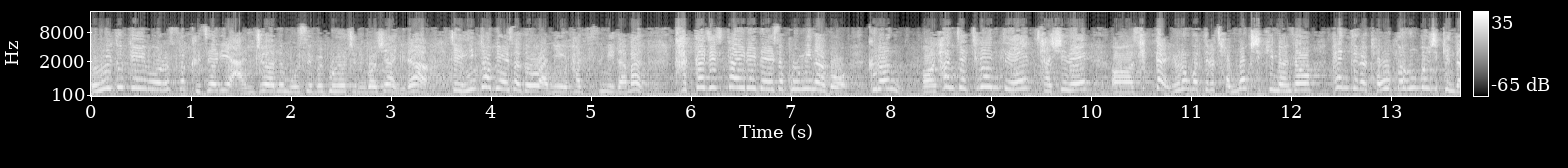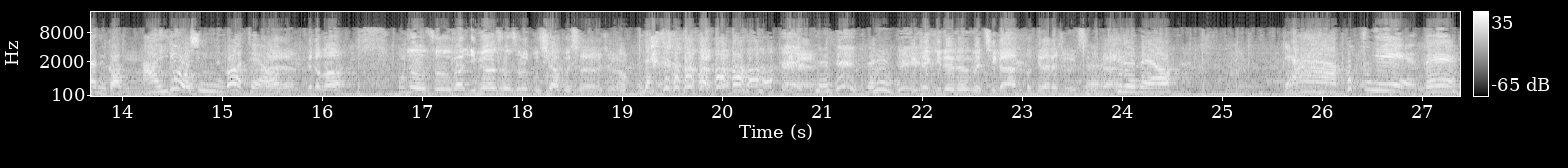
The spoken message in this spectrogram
올드 게이머로서 그 자리에 안주하는 모습을 보여주는 것이 아니라 제 인터뷰에서도 많이 봤습니다만 각가지 스타일에 대해서 고민하고 그런 어, 현재 트렌드에 자신의 어, 색깔 이런 것들을 접목시키면서 팬들을 더욱더 흥분시킨다는 것. 아 이게 멋있는 것 같아요. 네, 게다가 홍진호 선수가 임요환 선수를 무시하고 있어요, 지금. 네. 네. 굉장히 기대되는 매치가 또 기다려지고 있습니다. 그러네요. 야, 폭풍이, 네.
